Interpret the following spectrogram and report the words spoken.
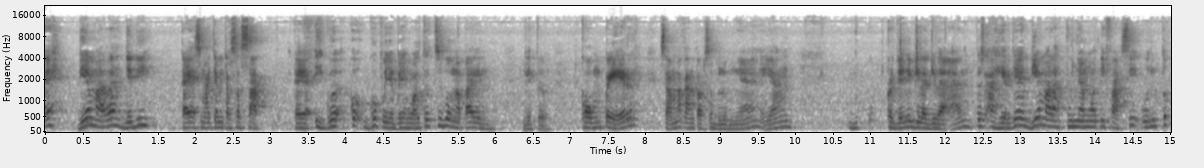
eh dia malah jadi kayak semacam tersesat. Kayak ih gue kok gue punya banyak waktu terus gue ngapain gitu. Compare sama kantor sebelumnya yang kerjanya gila-gilaan terus akhirnya dia malah punya motivasi untuk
